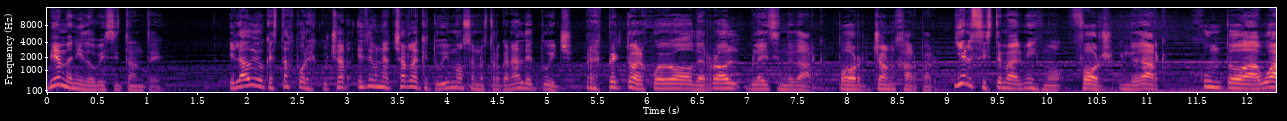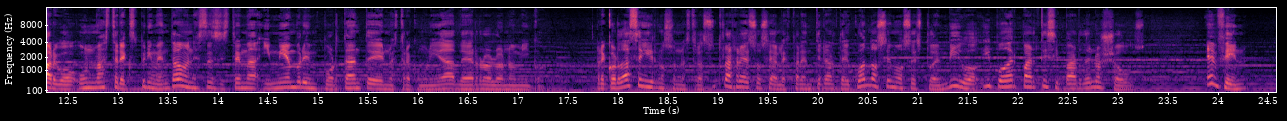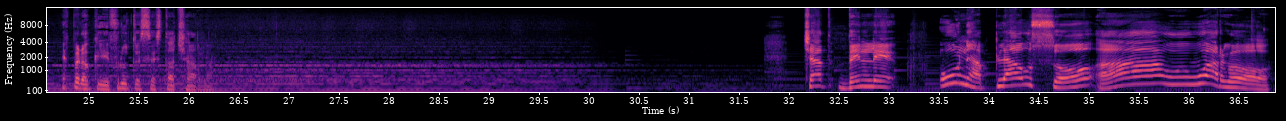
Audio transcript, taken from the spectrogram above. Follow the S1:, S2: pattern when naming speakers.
S1: Bienvenido visitante. El audio que estás por escuchar es de una charla que tuvimos en nuestro canal de Twitch respecto al juego de rol Blaze in the Dark por John Harper y el sistema del mismo, Forge in the Dark, junto a Wargo, un máster experimentado en este sistema y miembro importante de nuestra comunidad de Rolonómico. Recordá seguirnos en nuestras otras redes sociales para enterarte de cuando hacemos esto en vivo y poder participar de los shows. En fin, espero que disfrutes esta charla. Chat, denle un aplauso a Wargo.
